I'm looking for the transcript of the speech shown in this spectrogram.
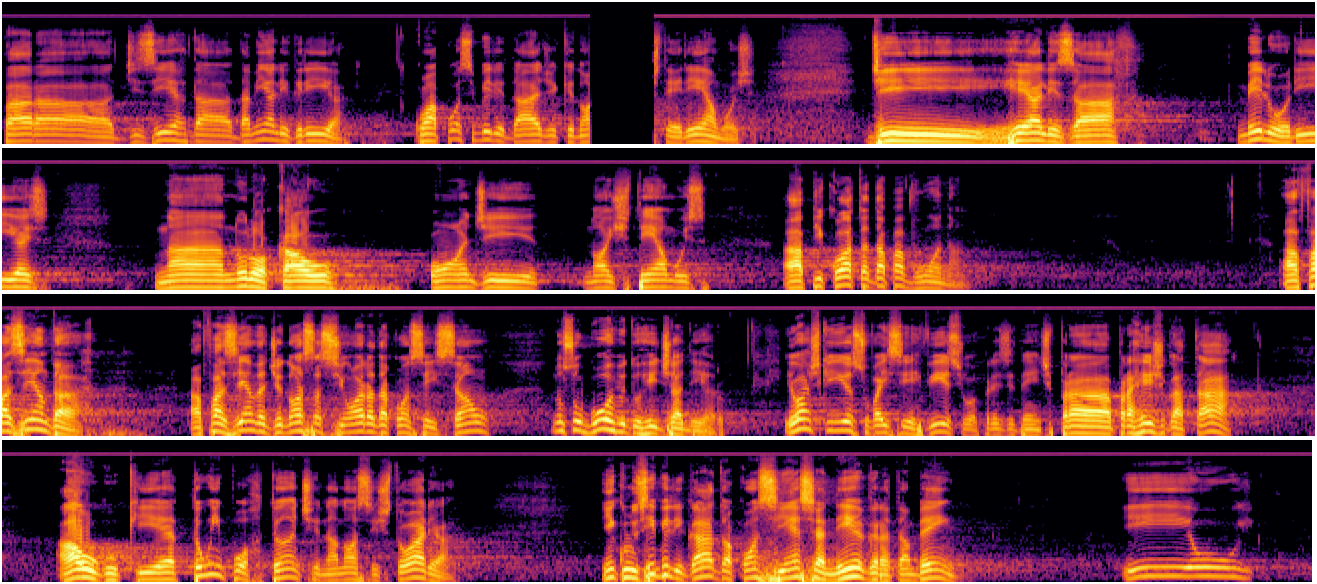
para dizer da, da minha alegria com a possibilidade que nós teremos de realizar melhorias na, no local onde nós temos a Picota da Pavuna. A fazenda a fazenda de Nossa Senhora da Conceição no subúrbio do Rio de Janeiro. Eu acho que isso vai servir, senhor presidente, para resgatar algo que é tão importante na nossa história, inclusive ligado à consciência negra também. E eu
